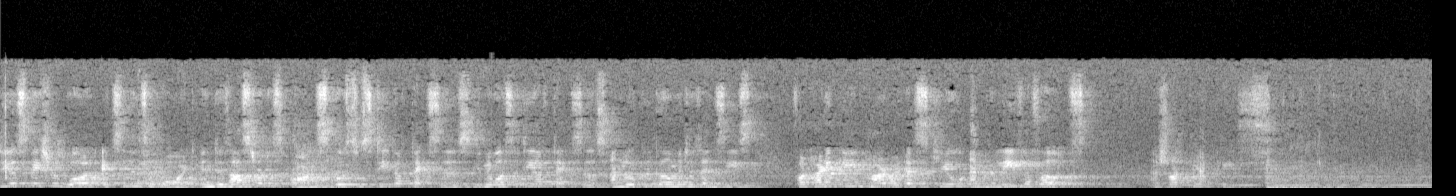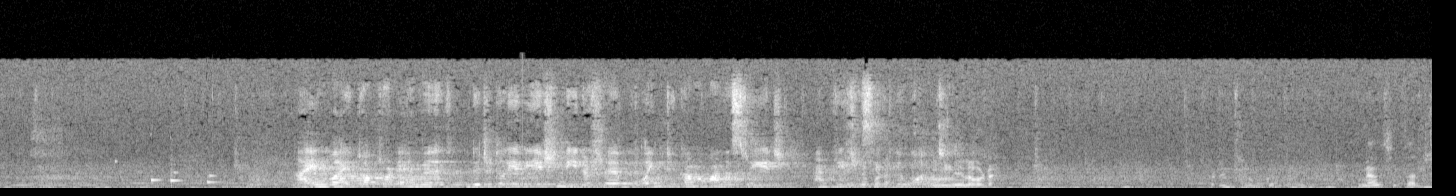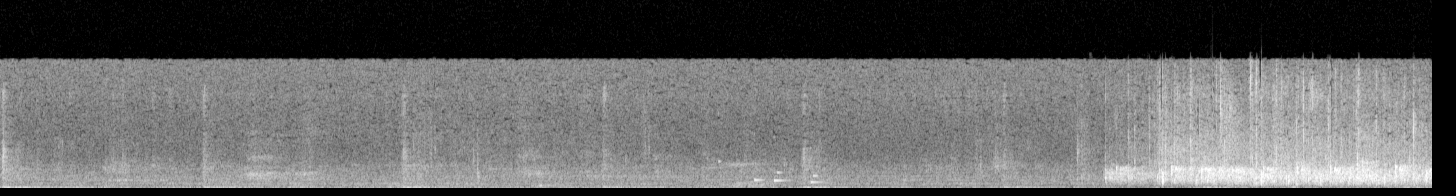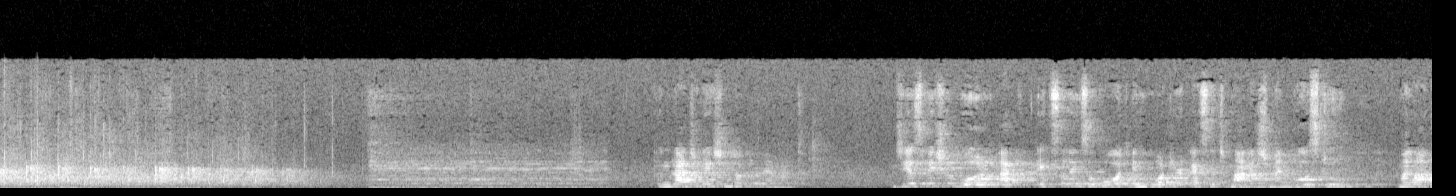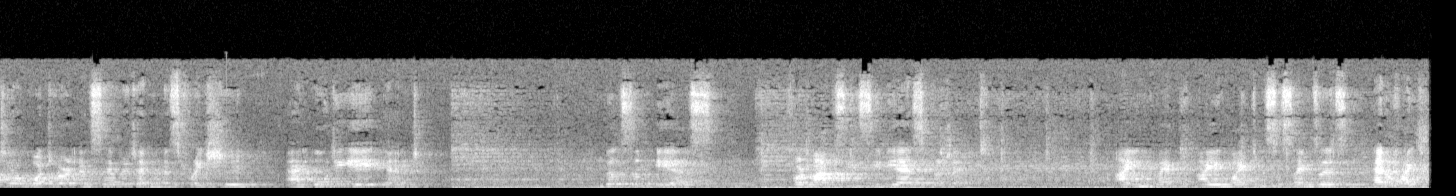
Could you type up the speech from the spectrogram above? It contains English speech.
Geospatial World Excellence Award in Disaster Response goes to State of Texas, University of Texas, and local government agencies for Hurricane Harvey rescue and relief efforts. A short clip, please. I invite Dr. Ahmed, Digital Aviation Leadership, going to come up on the stage and please receive the award. It's Congratulations, Dr. Ahmed. Geospatial World Excellence Award in Water Asset Management goes to Malatya Water and Sewerage Administration and ODA Kent Bilson AS for MAXI CDS project. I invite, I invite Mr. Census, Head of IT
